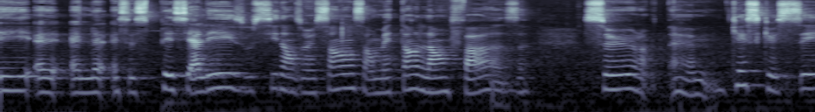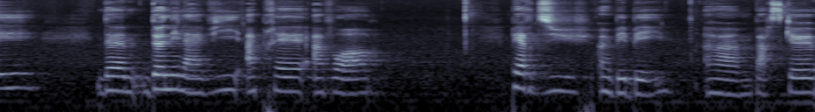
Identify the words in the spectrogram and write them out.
et elle, elle, se spécialise aussi dans un sens en mettant l'emphase sur euh, qu'est-ce que c'est de donner la vie après avoir perdu un bébé. Euh, parce que,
